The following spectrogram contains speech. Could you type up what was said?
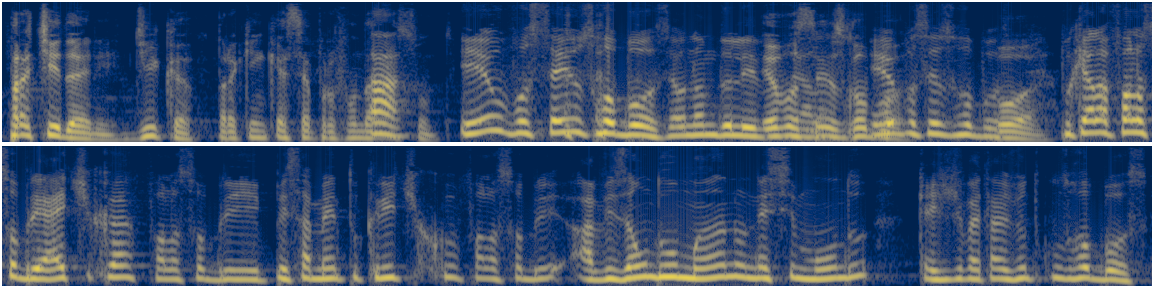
Pra ti, Dani, dica pra quem quer se aprofundar ah, no assunto. Eu, Você e os Robôs, é o nome do livro. Eu, Você e os Robôs. Eu, Você e os Robôs. Boa. Porque ela fala sobre ética, fala sobre pensamento crítico, fala sobre a visão do humano nesse mundo que a gente vai estar junto com os robôs.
